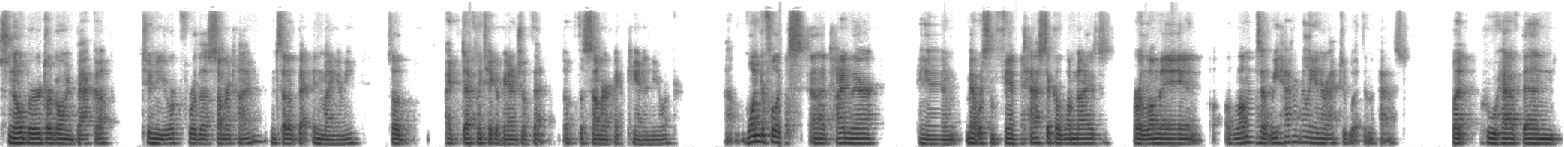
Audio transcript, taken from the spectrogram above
snowbirds are going back up to New York for the summertime instead of in Miami. So I definitely take advantage of that of the summer if I can in New York. Um, wonderful uh, time there, and met with some fantastic alumni or alumni and alums that we haven't really interacted with in the past, but who have been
